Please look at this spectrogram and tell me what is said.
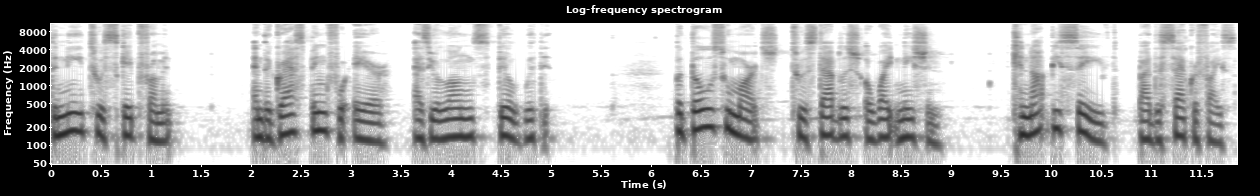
the need to escape from it, and the grasping for air as your lungs fill with it. But those who march to establish a white nation cannot be saved by the sacrifice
